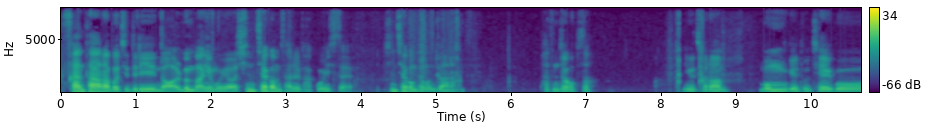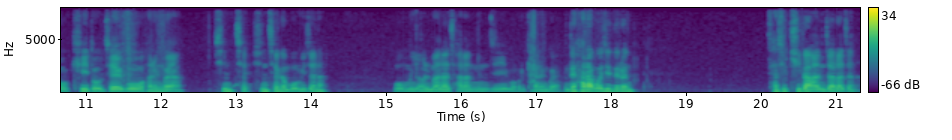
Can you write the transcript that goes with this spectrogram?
산타 할아버지들이 넓은 방에 모여 신체 검사를 받고 있어요. 신체 검사 뭔지 알아? 받은 적 없어? 이것처럼 몸무게도 재고 키도 재고 하는 거야. 신체 신체가 몸이잖아. 몸이 얼마나 자랐는지 뭐 그렇게 하는 거야. 근데 할아버지들은 사실 키가 안 자라잖아.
